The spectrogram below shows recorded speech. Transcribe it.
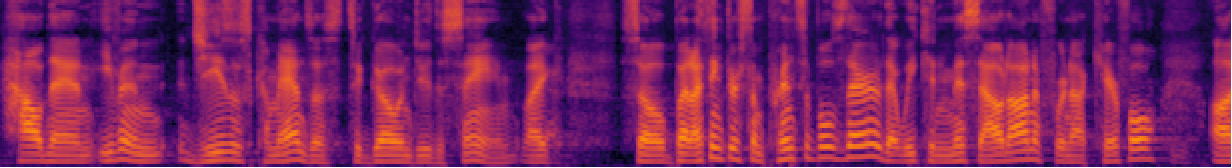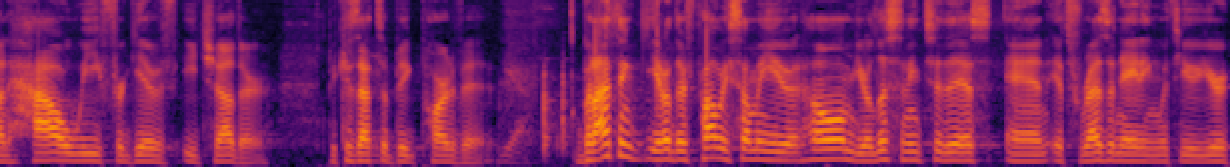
how then even Jesus commands us to go and do the same. Like, so, but I think there's some principles there that we can miss out on if we're not careful mm. on how we forgive each other, because that's a mm. big part of it. Yeah. But I think, you know, there's probably some of you at home, you're listening to this and it's resonating with you. You're,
